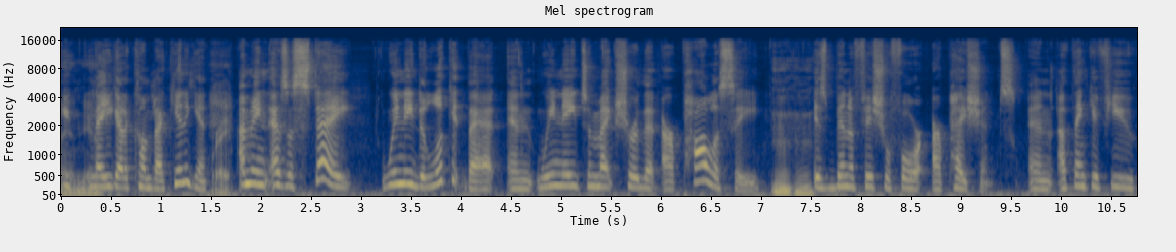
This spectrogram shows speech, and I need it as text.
in, yeah. now you got to come back in again. Right. I mean, as a state, we need to look at that and we need to make sure that our policy Mm-hmm. is beneficial for our patients. And I think if you,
